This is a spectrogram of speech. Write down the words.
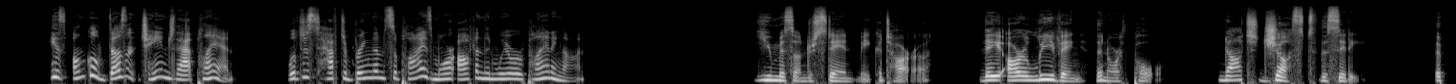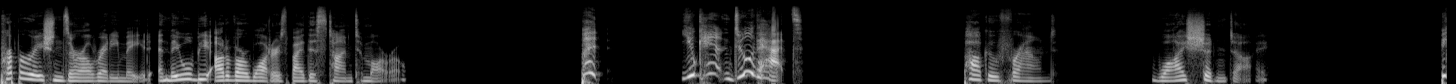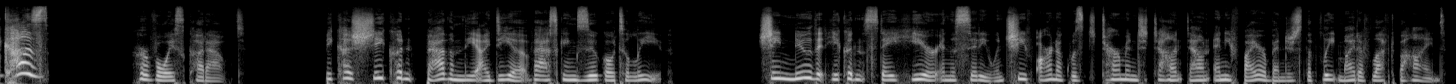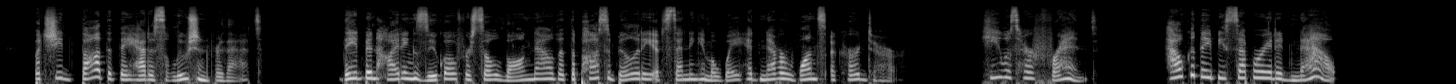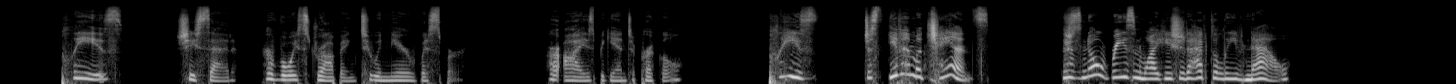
His uncle doesn't change that plan. We'll just have to bring them supplies more often than we were planning on. You misunderstand me, Katara. They are leaving the North Pole, not just the city. The preparations are already made, and they will be out of our waters by this time tomorrow. But you can't do that! Pakku frowned. Why shouldn't I? Because. Her voice cut out. Because she couldn't fathom the idea of asking Zuko to leave. She knew that he couldn't stay here in the city when Chief Arnook was determined to hunt down any firebenders the fleet might have left behind, but she'd thought that they had a solution for that. They'd been hiding Zuko for so long now that the possibility of sending him away had never once occurred to her. He was her friend. How could they be separated now? Please, she said, her voice dropping to a near whisper. Her eyes began to prickle. Please, just give him a chance. There's no reason why he should have to leave now.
